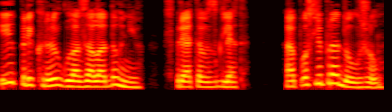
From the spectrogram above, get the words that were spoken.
и прикрыл глаза ладонью, спрятав взгляд, а после продолжил.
